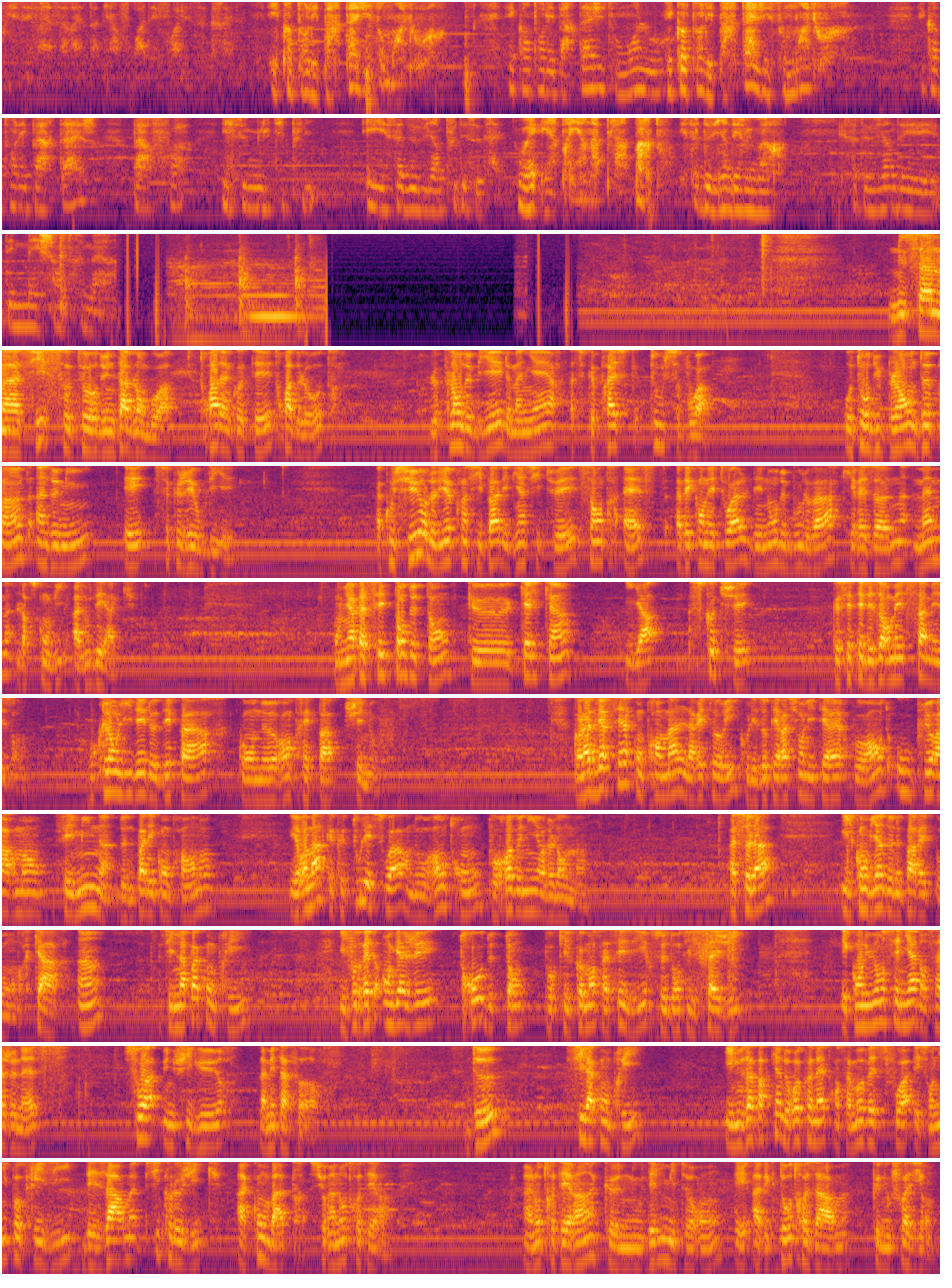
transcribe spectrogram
Oui, c'est vrai, vrai, ça tient froid des fois, les secrets. Et quand on les partage, ils sont moins lourds. Et quand on les partage, ils sont moins lourds. Et quand on les partage, ils sont moins lourds. Et quand on les partage, parfois, ils se multiplient et ça devient plus des secrets. Ouais, et après, il y en a plein, partout. Et ça devient des rumeurs. Et ça devient des, des méchantes rumeurs. Nous sommes à 6 autour d'une table en bois, trois d'un côté, trois de l'autre. Le plan de biais de manière à ce que presque tous voient. Autour du plan, deux pintes, un demi et ce que j'ai oublié. À coup sûr, le lieu principal est bien situé, centre-est, avec en étoile des noms de boulevards qui résonnent même lorsqu'on vit à Loudéac. On y a passé tant de temps que quelqu'un y a scotché que c'était désormais sa maison bouclant l'idée de départ qu'on ne rentrait pas chez nous. Quand l'adversaire comprend mal la rhétorique ou les opérations littéraires courantes, ou plus rarement fait mine de ne pas les comprendre, il remarque que tous les soirs nous rentrons pour revenir le lendemain. À cela, il convient de ne pas répondre, car, un, s'il n'a pas compris, il faudrait engager trop de temps pour qu'il commence à saisir ce dont il s'agit, et qu'on lui enseigna dans sa jeunesse, soit une figure, la métaphore. Deux, s'il a compris, Il nous appartient de reconnaître en sa mauvaise foi et son hypocrisie des armes psychologiques à combattre sur un autre terrain. Un autre terrain que nous délimiterons et avec d'autres armes que nous choisirons.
